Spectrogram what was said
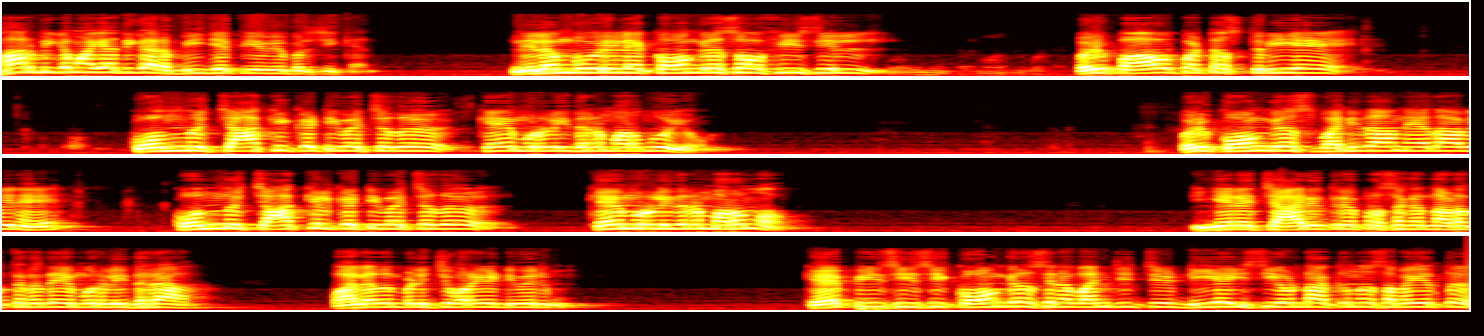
ധാർമ്മികമായ അധികാരം ബി ജെ പിയെ വിമർശിക്കാൻ? നിലമ്പൂരിലെ കോൺഗ്രസ് ഓഫീസിൽ ഒരു പാവപ്പെട്ട സ്ത്രീയെ കൊന്ന് ചാക്കി കെട്ടിവെച്ചത് കെ മുരളീധരൻ മറന്നുപോയോ? ഒരു കോൺഗ്രസ് വനിതാ നേതാവിനെ കൊന്ന് ചാക്കിൽ കെട്ടിവെച്ചത് കെ മുരളീധരൻ മറന്നോ? ഇങ്ങനെ ചാരിത്ര പ്രസംഗം നടത്തരുതേ മുരളീധര. പലതും വിളിച്ചു പറയേണ്ടി വരും. കെ പി സി സി കോൺഗ്രസിനെ വഞ്ചിച്ച് ഡി ഐ സി ഉണ്ടാക്കുന്ന സമയത്ത്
